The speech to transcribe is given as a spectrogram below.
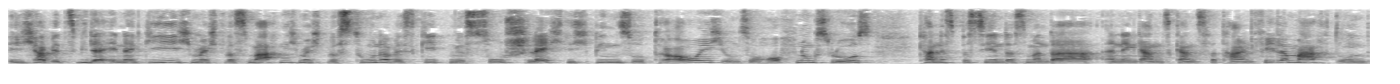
ich habe jetzt wieder Energie, ich möchte was machen, ich möchte was tun, aber es geht mir so schlecht, ich bin so traurig und so hoffnungslos, kann es passieren, dass man da einen ganz, ganz fatalen Fehler macht und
